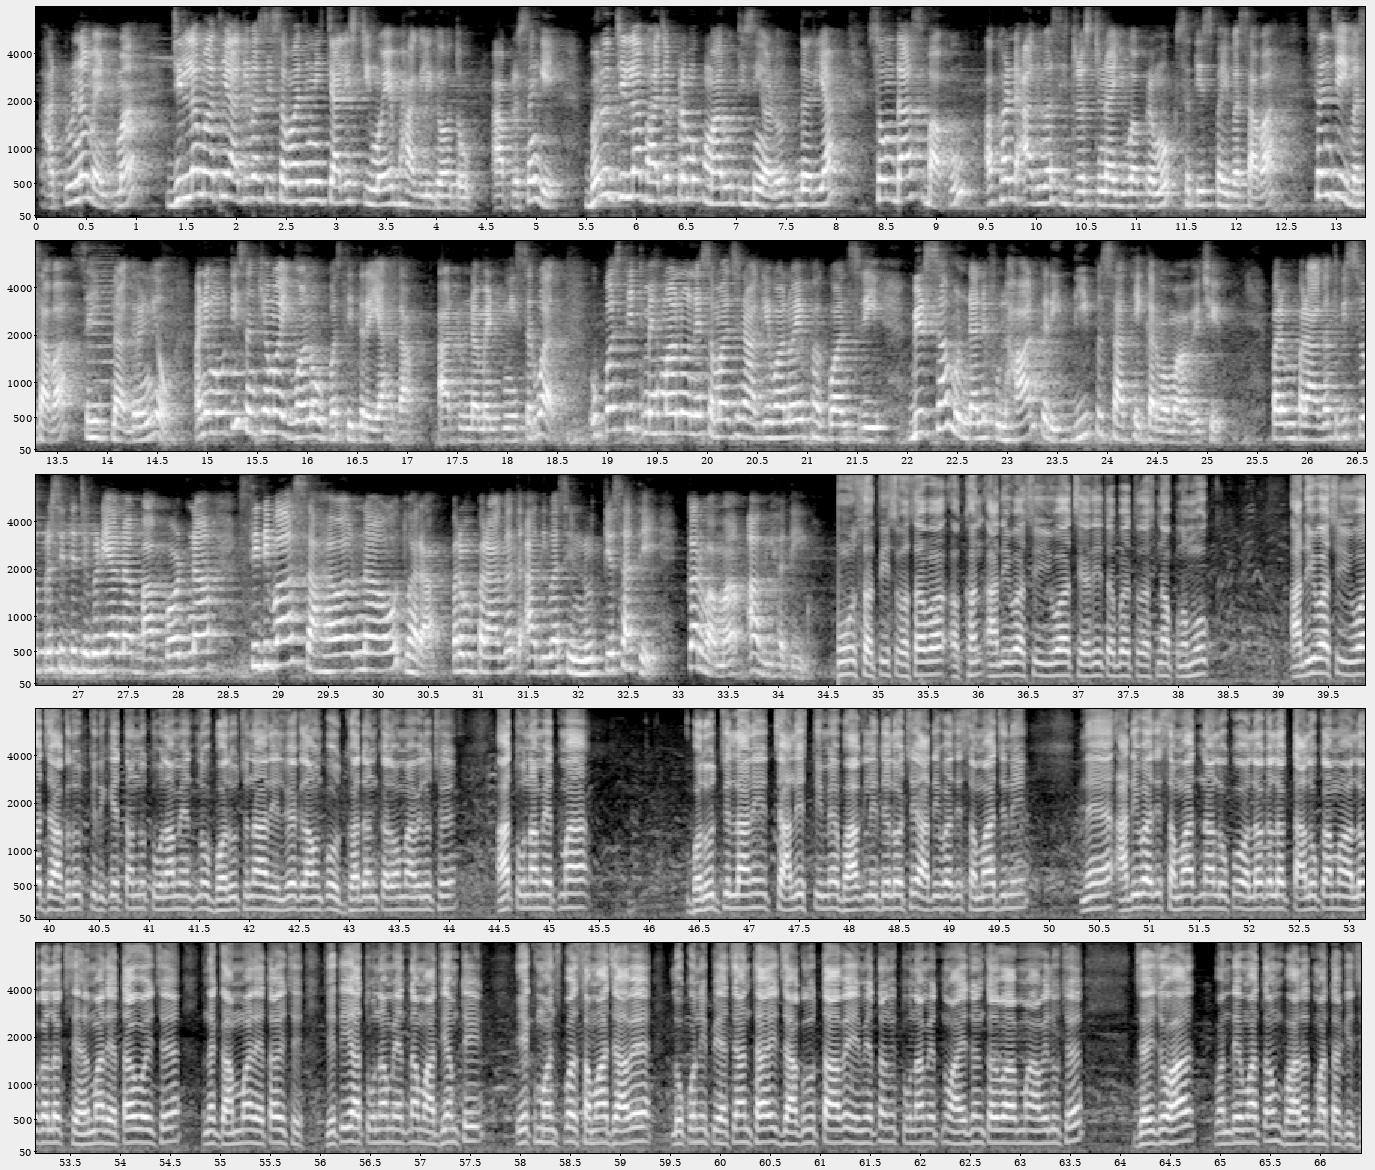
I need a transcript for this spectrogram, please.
આ ટુર્નામેન્ટમાં જિલ્લામાંથી આદિવાસી સમાજની ચાલીસ ટીમોએ ભાગ લીધો હતો. આ પ્રસંગે ભરૂચ જિલ્લા ભાજપ પ્રમુખ મારુતિસિંહ અડોદરિયા સોમદાસ બાપુ, અખંડ આદિવાસી ટ્રસ્ટના યુવા પ્રમુખ સતીશભાઈ વસાવા, સંજય વસાવા સહિતના અગ્રણીઓ અને મોટી સંખ્યામાં યુવાનો ઉપસ્થિત રહ્યા હતા. આ ટુર્નામેન્ટની શરૂઆત ઉપસ્થિત મહેમાનો અને સમાજના આગેવાનોએ ભગવાન શ્રી બિરસા મુંડાને ફુલહાર કરી દીપ સાથે કરવામાં આવે છે. પરંપરાગત વિશ્વ પ્રસિદ્ધ ઝઘડિયાના બાપગોડના સીધીબા સહાનાઓ દ્વારા પરંપરાગત આદિવાસી નૃત્ય સાથે કરવામાં આવી હતી. હું સતીશ વસાવા, અખંડ આદિવાસી યુવા ચેરિટેબલ ટ્રસ્ટના પ્રમુખ, આદિવાસી યુવા જાગૃત ક્રિકેટરનું ટુર્નામેન્ટનું ભરૂચના રેલવે ગ્રાઉન્ડ પર ઉદ્ઘાટન કરવામાં આવેલું છે. આ ટુર્નામેન્ટમાં ભરૂચ જિલ્લાની ચાલીસ ટીમે ભાગ લીધેલો છે. આદિવાસી સમાજની ને આદિવાસી સમાજના લોકો અલગ અલગ તાલુકામાં અલગ અલગ શહેરમાં રહેતા હોય છે અને ગામમાં રહેતા હોય છે. જેથી આ ટુર્નામેન્ટના માધ્યમથી એક મંચ પર સમાજ આવે, લોકોની પહેચાન થાય, જાગૃતતા આવે એ મેટરનું ટુર્નામેન્ટનું આયોજન કરવામાં આવેલું છે. જય જોહાર, વંદે માતમ ભારત માતા કી જય.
